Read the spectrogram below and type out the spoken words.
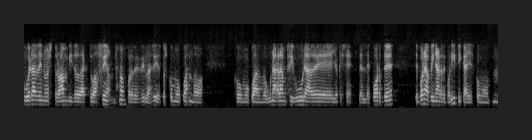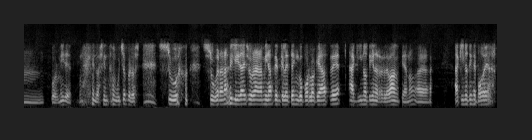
fuera de nuestro ámbito de actuación, ¿no? Por decirlo así. Esto es como cuando, como cuando una gran figura de, yo qué sé, del deporte se pone a opinar de política y es como, mm, pues mire, lo siento mucho, pero su, su gran habilidad y su gran admiración que le tengo por lo que hace aquí no tiene relevancia, ¿no? Eh, aquí no tiene poder.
